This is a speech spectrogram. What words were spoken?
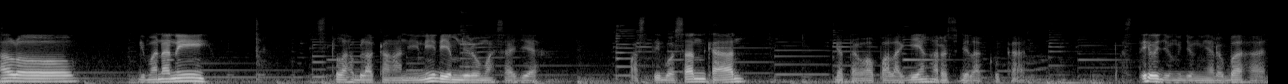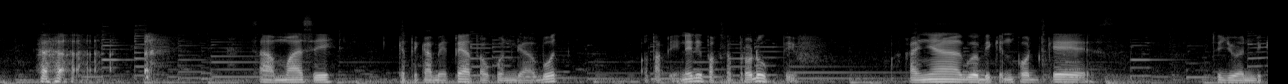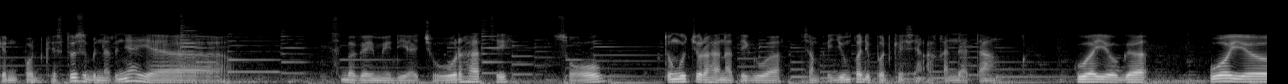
Halo, gimana nih? Setelah belakangan ini diem di rumah saja. Pasti bosan kan? Gak tahu apa lagi yang harus dilakukan. Pasti ujung-ujungnya rebahan. Sama sih, ketika bete ataupun gabut, otak ini dipaksa produktif. Makanya gue bikin podcast. Tujuan bikin podcast tuh sebenarnya ya sebagai media curhat sih. So, tunggu curahan hati gue. Sampai jumpa di podcast yang akan datang. Gua Yoga. Woyo.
